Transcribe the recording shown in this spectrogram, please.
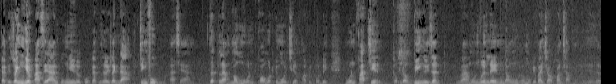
các cái doanh nghiệp ASEAN cũng như của các giới lãnh đạo chính phủ ASEAN. Rất là mong muốn có một cái môi trường hòa bình ổn định, muốn phát triển cộng đồng vì người dân và muốn vươn lên đóng một cái vai trò quan trọng thế giới.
